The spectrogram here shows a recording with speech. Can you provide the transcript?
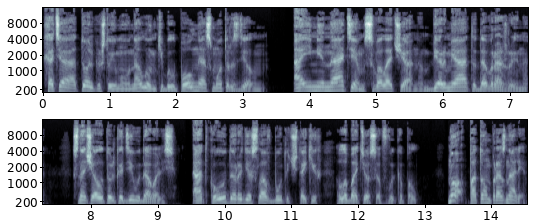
хотя только что ему на лунке был полный осмотр сделан. А имена тем сволочанам — Бермята да Вражина. Сначала только диву давались. Откуда Радислав Бутыч таких лоботесов выкопал? Но потом прознали.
